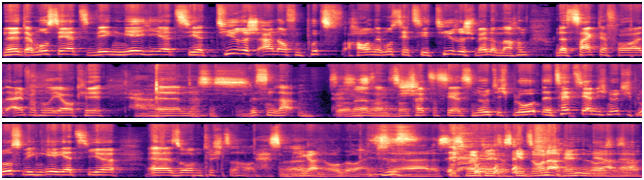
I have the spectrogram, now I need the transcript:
ne, der muss jetzt wegen mir hier jetzt hier tierisch einen auf den Putz hauen, der muss jetzt hier tierisch Welle machen. Und das zeigt der Frau halt einfach nur, ja, okay, ja, ähm, das ist ein bisschen Lappen. So, ne? sonst, sonst hättest du jetzt nötig bloß, jetzt hättest du ja nicht nötig, bloß wegen ihr jetzt hier äh, so am Tisch zu hauen. Das ist ein mega No-Go eigentlich. Das ist, ja, das ist wirklich, das geht so nach hinten los. Ja, also.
